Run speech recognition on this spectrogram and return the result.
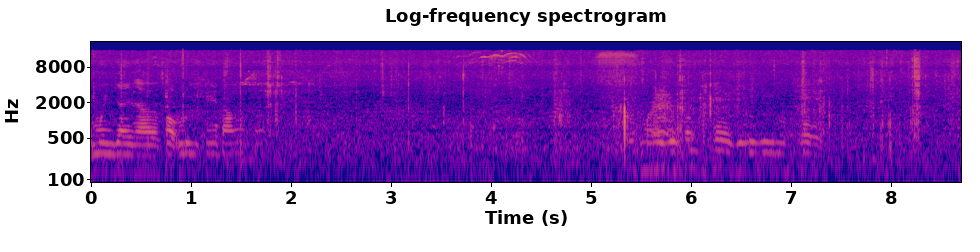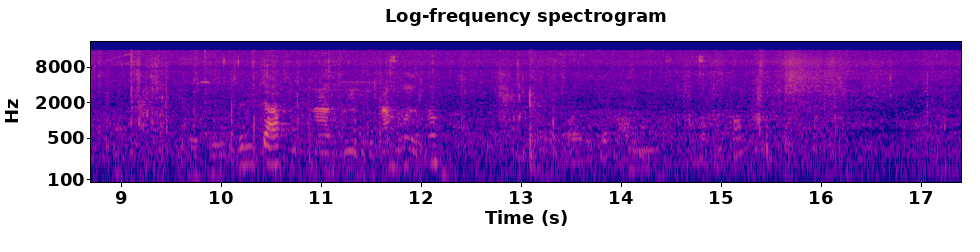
mình dây là cái con cái Đi chạp. À, đi thì tắm rồi, không? Ở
